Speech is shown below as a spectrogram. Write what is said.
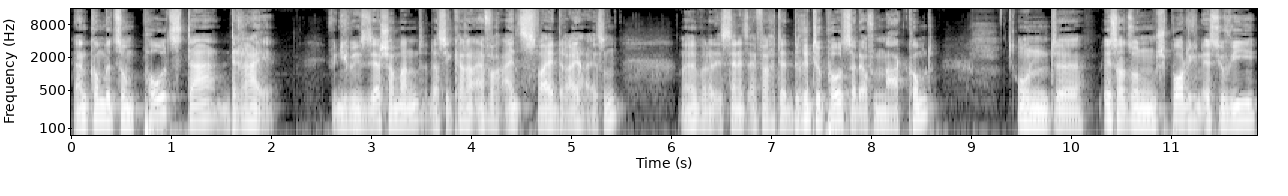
Dann kommen wir zum Polestar 3. Finde ich übrigens sehr charmant, dass die Karren einfach 1, 2, 3 heißen. Ne, weil das ist dann jetzt einfach der dritte Polestar, der auf den Markt kommt. Und äh, ist halt so ein sportlichen SUV,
